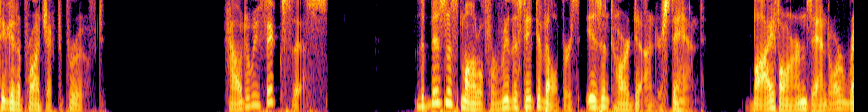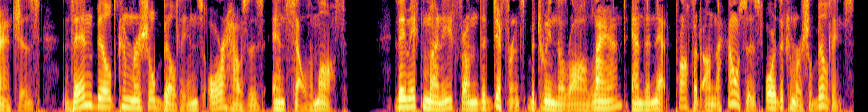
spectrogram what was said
to get a project approved. How do we fix this? The business model for real estate developers isn't hard to understand. Buy farms and or ranches, then build commercial buildings or houses and sell them off. They make money from the difference between the raw land and the net profit on the houses or the commercial buildings.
